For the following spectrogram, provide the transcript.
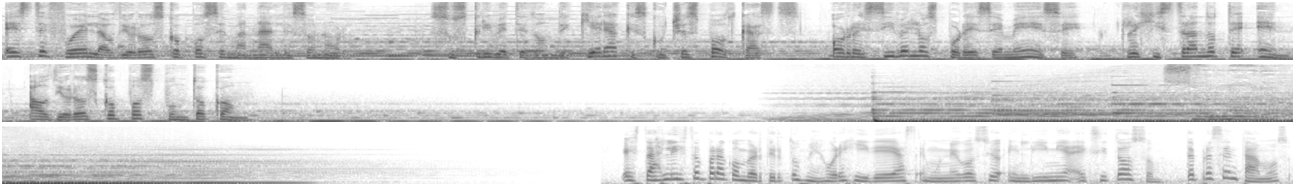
Este fue el Audioróscopo Semanal de Sonoro. Suscríbete donde quiera que escuches podcasts o recíbelos por SMS registrándote en audioróscopos.com. Sonoro. ¿Estás listo para convertir tus mejores ideas en un negocio en línea exitoso? Te presentamos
